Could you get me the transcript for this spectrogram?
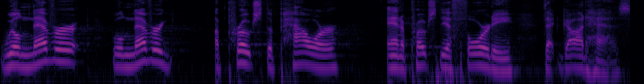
we'll never, we'll never approach the power and approach the authority that God has.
